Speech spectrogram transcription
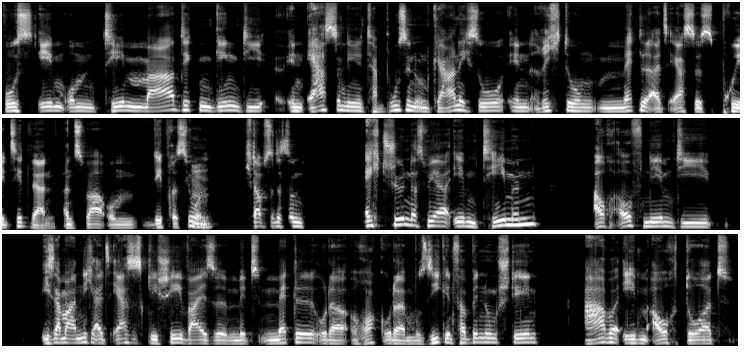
wo es eben um Thematiken ging, die in erster Linie tabu sind und gar nicht so in Richtung Metal als erstes projiziert werden. Und zwar um Depressionen. Mhm. Ich glaube, so das ist so ein echt schön, dass wir eben Themen auch aufnehmen, die ich sag mal, nicht als erstes klischeeweise mit Metal oder Rock oder Musik in Verbindung stehen, aber eben auch dort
